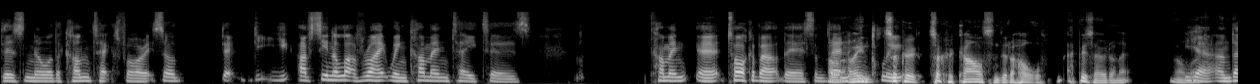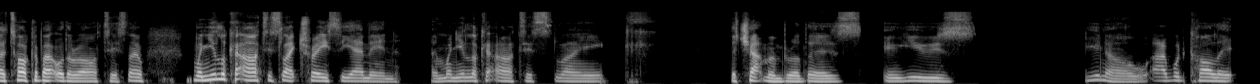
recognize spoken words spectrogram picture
there's no other context for it. So I've seen a lot of right wing commentators comment uh, talk about this and oh, then oh, I mean, include Tucker, Tucker Carlson did a whole episode on it. Oh, yeah, and they talk about other artists. Now, when you look at artists like Tracey Emin, and when you look at artists like the Chapman brothers, who use, you know, I would call it,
